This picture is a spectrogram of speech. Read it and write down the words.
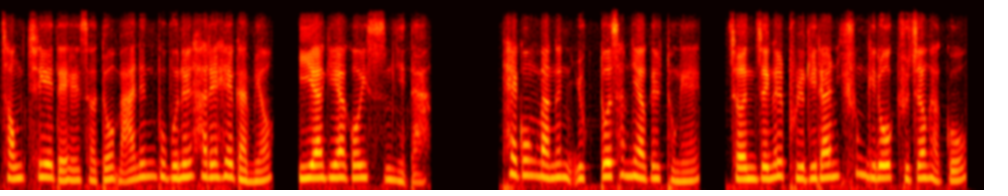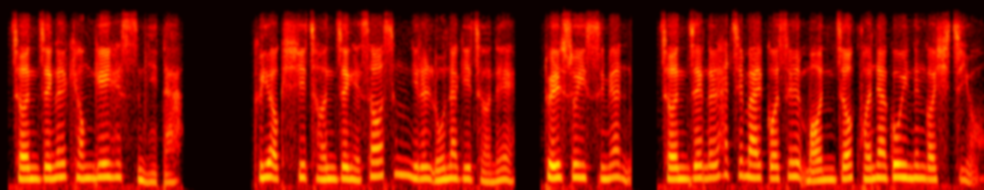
정치에 대해서도 많은 부분을 할애해가며 이야기하고 있습니다. 태공망은 육도삼약을 통해 전쟁을 불길한 흉기로 규정하고 전쟁을 경계했습니다. 그 역시 전쟁에서 승리를 논하기 전에 될 수 있으면 전쟁을 하지 말 것을 먼저 권하고 있는 것이지요.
